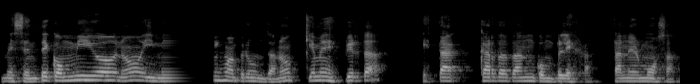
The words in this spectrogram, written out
me senté conmigo, ¿no? Y me misma pregunta, ¿no? ¿Qué me despierta esta carta tan compleja, tan hermosa?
